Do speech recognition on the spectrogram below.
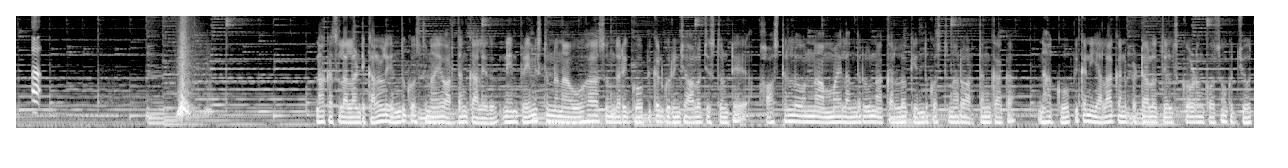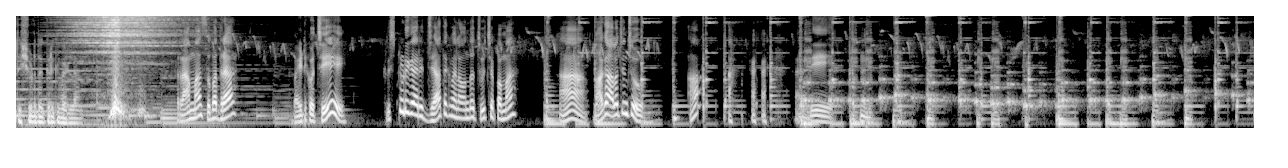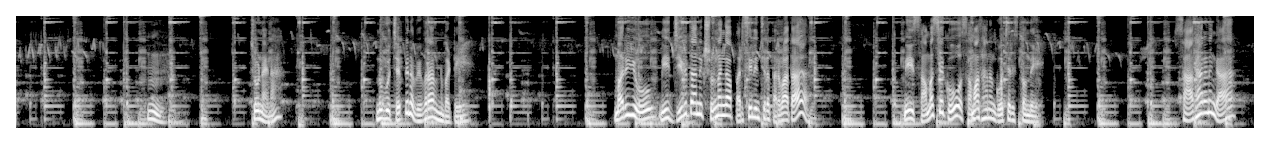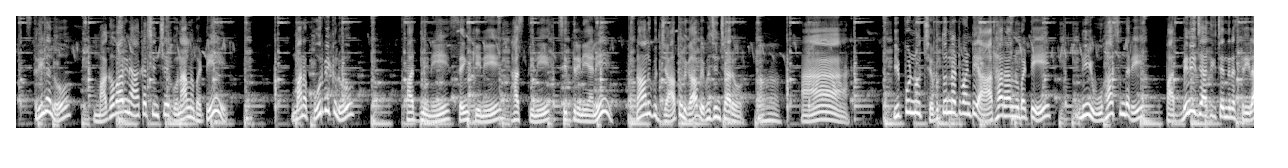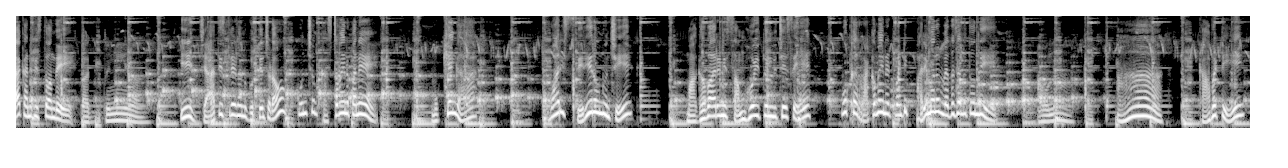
నాకు అసలు అలాంటి కళలు ఎందుకు వస్తున్నాయో అర్థం కాలేదు. నేను ప్రేమిస్తున్న నా ఊహా సుందరి గోపికల గురించి ఆలోచిస్తుంటే హాస్టల్లో ఉన్న అమ్మాయిలందరూ నా కళ్ళలోకి ఎందుకు వస్తున్నారో అర్థం కాక నా గోపికని ఎలా కనిపెట్టాలో తెలుసుకోవడం కోసం ఒక జ్యోతిష్యుడి దగ్గరికి వెళ్ళాను. రామ్మా సుభద్ర బయటకొచ్చి కృష్ణుడి గారి జాతకం ఎలా ఉందో చూసి చెప్పమ్మా. బాగా ఆలోచించు. అది హ్మ్. చూడు నాయనా నువ్వు చెప్పిన వివరాలను బట్టి మరియు నీ జీవితాన్ని క్షుణ్ణంగా పరిశీలించిన తర్వాత నీ సమస్యకు ఓ సమాధానం గోచరిస్తోంది. సాధారణంగా స్త్రీలలో మగవారిని ఆకర్షించే గుణాలను బట్టి మన పూర్వీకులు పద్మిని శంకిని హస్తిని సిద్రిని అని నాలుగు జాతులుగా విభజించారు. ఇప్పుడు నువ్వు చెబుతున్నటువంటి ఆధారాలను బట్టి నీ ఊహాసుందరి పద్మిని జాతికి చెందిన స్త్రీలా కనిపిస్తోంది. పద్మినియా? ఈ జాతి స్త్రీలను గుర్తించడం కొంచెం కష్టమైన పనే. ముఖ్యంగా వారి శరీరం నుంచి మగవారిని సంహోయితుల్ని చేసే ఒక రకమైనటువంటి పరిమళం వెదజల్లుతుంది. అవునా? ఆ కాబట్టి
